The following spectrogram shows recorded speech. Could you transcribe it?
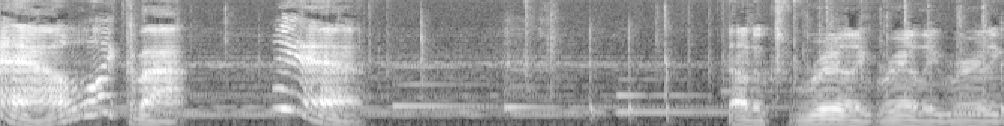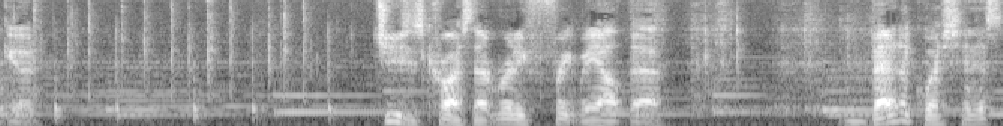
Yeah, I like that. Yeah. That looks really, really, really good. Jesus Christ, that really freaked me out there. Better question is,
